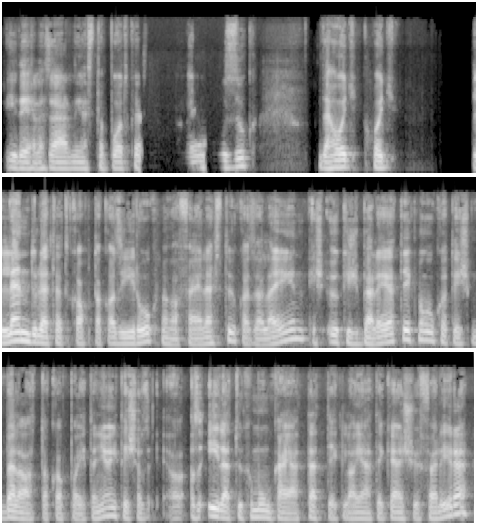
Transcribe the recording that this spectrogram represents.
ideje lezárni ezt a podcast, húzzuk, de hogy, hogy lendületet kaptak az írók, meg a fejlesztők az elején, és ők is beleélték magukat, és beleadtak a pajtanyait, és az, az életük munkáját tették le a játék első felére,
